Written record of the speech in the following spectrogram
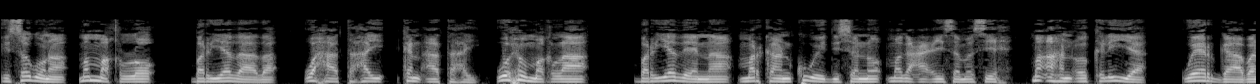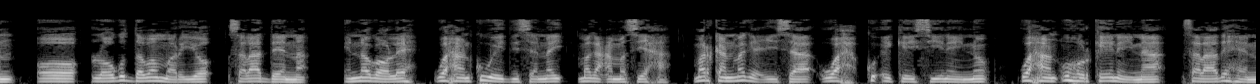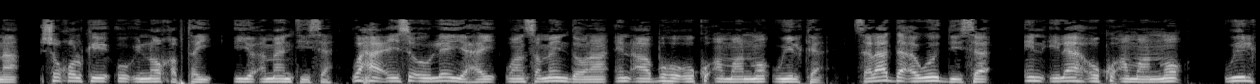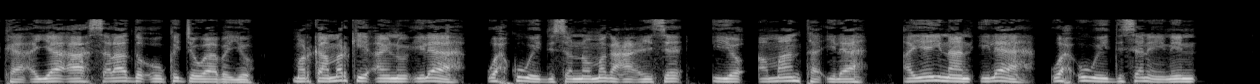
Isaguna ma maqlo baryadaada waxaad tahay kan aad tahay. Wuxuu maqlaa baryadeenna markaan ku weyddiisanno magaca ciise masiix ma ahan oo keliya weer gaaban oo loogu dabamariyo salaaddeenna innagoo leh waxaan ku weyddiisannay magaca masiixa. Markaan magaciisa wax ku ekaysiinayno waxaan u horkeenaynaa salaadaheenna shuqulkii uu inoo qabtay iyo ammaantiisa. Waxaa ciise uu leeyahay waan samayn doonaa in aabbuhu uu ku ammaanmo wiilka. Salaadda awooddiisa in ilaah uu ku ammaanmo wiilka ayaa ah salaadda uu ka jawaabayo. Marka markii aynu ilaah wax ku weyddiisanno magaca ciise iyo ammaanta ilaah ayaynaan ilaah wax u weyddiisanaynin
